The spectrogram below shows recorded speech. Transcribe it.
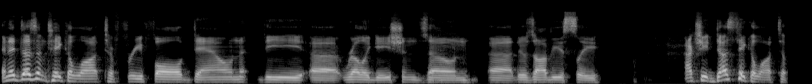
And it doesn't take a lot to free fall down the uh, relegation zone. Uh, there's obviously, actually, it does take a lot to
